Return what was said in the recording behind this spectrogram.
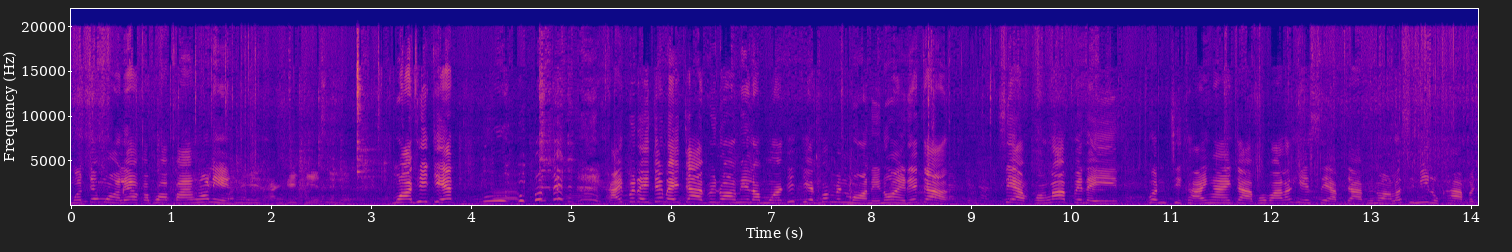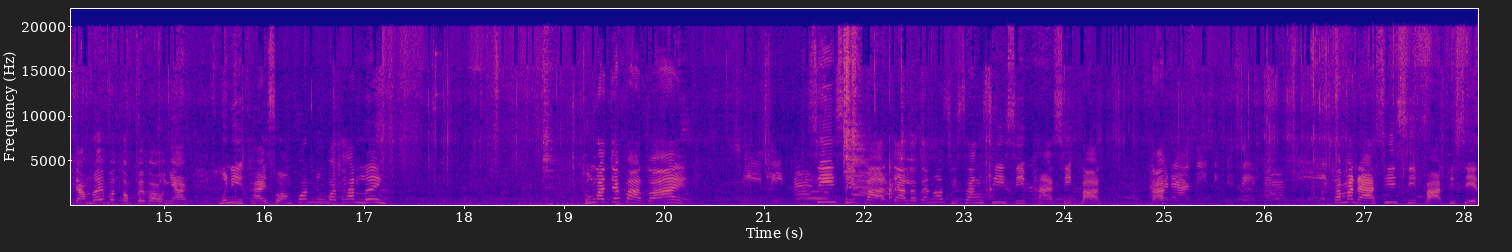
หมดจังหม้อแล้วกระเพาะปลาเฮานี่มีถังที่เจ็ดนี่เลยหมอที่เจ็ดขายไปได้จังไดจ้าพี่น้องนี่ละหมอที่เจ็ดเพราะมันหมอน้อยๆเด้จ้า เสียบของลาบเป็นไอ้เพิ่นสิขายง่ายจ้าเพราะว่าเราเฮ็ดเสียบจ้าพี่น้องแล้วสิมีลูกค้าประจำเลยบ่ต้องไปเว้าหยังมื้อนี้ขายสองคนยังบ่ทันเลยถุงละจักบาทก็ไอ้สี่สิบห้า40บาทจ้าแล้วแต่เฮาสิสั่ง40 50บาทธรตัรก มดาสี่สิบพิเศษห้าสิบธรรมดา40บาทพิเศษ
